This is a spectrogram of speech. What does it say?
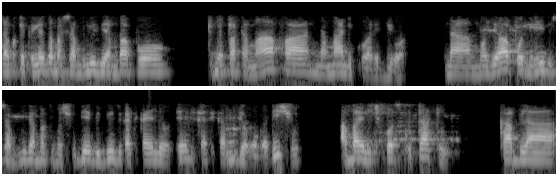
na kutekeleza mashambulizi ambapo tumepata maafa na mali kuharibiwa, na mojawapo ni hili shambulizi ambayo tumeshuhudia hivi juzi katika ile hoteli katika mji wa Mogadishu ambayo ilichukua siku tatu kabla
